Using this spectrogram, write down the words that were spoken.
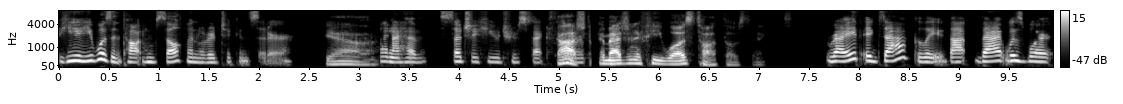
he, he wasn't taught himself in order to consider. Yeah. And I have such a huge respect for Gosh, imagine if he was taught those things. Right? Exactly. That that was what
